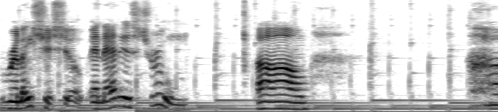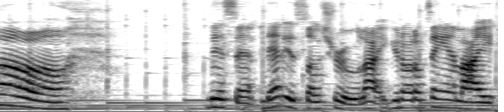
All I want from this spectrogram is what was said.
relationship? And that is true. Um, oh, listen, that is so true. Like, you know what I'm saying? Like,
